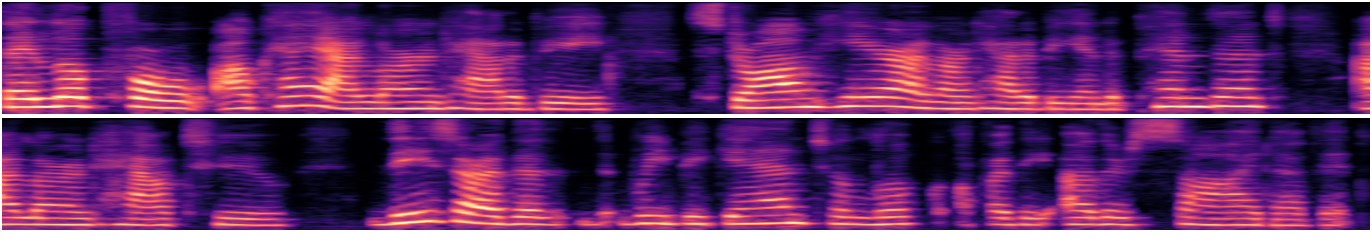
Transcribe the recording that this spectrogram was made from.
They look for, okay, I learned how to be strong here. I learned how to be independent. I learned how to, these are the, we began to look for the other side of it.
